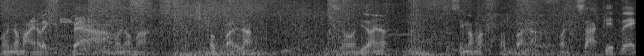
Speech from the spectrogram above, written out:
So. Und nochmal einer weg. Bam. Und nochmal. Hoppala. So, und wieder einer. Das Ding machen wir. Hoppala. Und zack, geht weg.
